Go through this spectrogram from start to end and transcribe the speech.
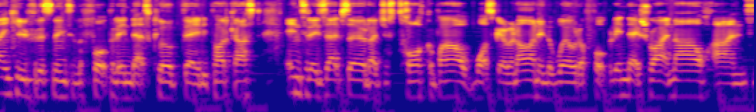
Thank you for listening to the Football Index Club daily podcast. In today's episode, I just talk about what's going on in the world of Football Index right now and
